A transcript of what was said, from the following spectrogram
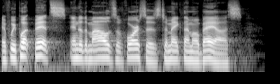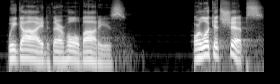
If we put bits into the mouths of horses to make them obey us, we guide their whole bodies. Or look at ships.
